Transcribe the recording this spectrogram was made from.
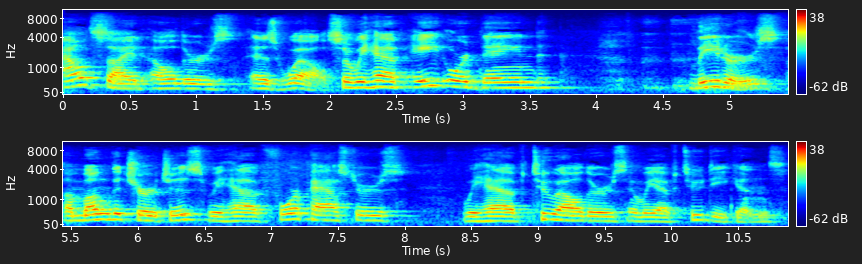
outside elders as well. So we have eight ordained leaders among the churches. We have four pastors, we have two elders, and we have two deacons.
